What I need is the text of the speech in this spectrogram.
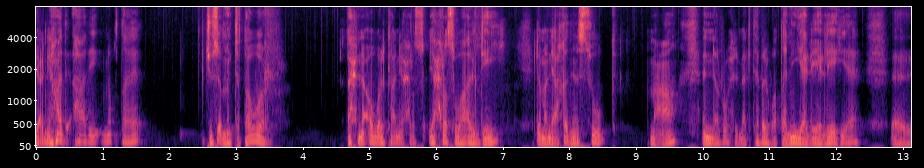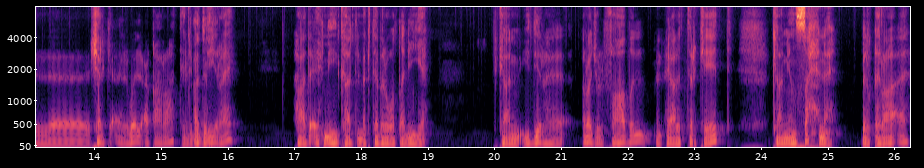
يعني هذه هذه نقطة جزء من تطور. إحنا أول كان يحرص يحرص والدي لما يأخذنا السوق معاه أن نروح المكتبة الوطنية اللي اللي هي ال- شركة وين العقارات اللي. بتديره. هذا هني كانت المكتبة الوطنية. كان يديرها رجل فاضل من عيال التركيت. كان ينصحنا بالقراءة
